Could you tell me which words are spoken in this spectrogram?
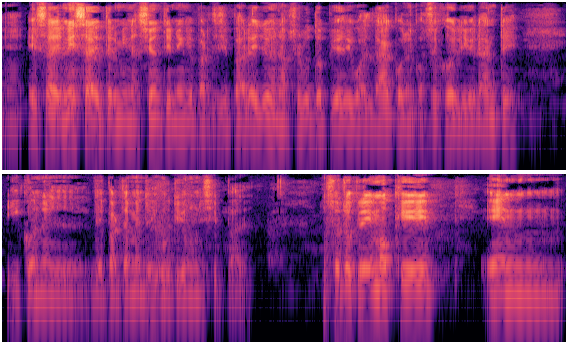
Eh, en esa determinación tienen que participar ellos en absoluto pie de igualdad con el Consejo Deliberante y con el Departamento Ejecutivo Municipal. Nosotros creemos que en,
